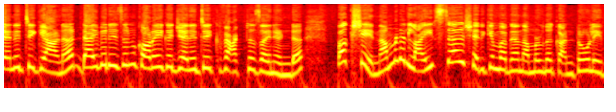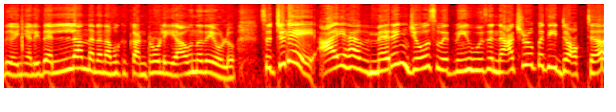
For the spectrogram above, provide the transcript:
ജനറ്റിക് ആണ്. ഡയബറ്റീസും കുറേയൊക്കെ ജനറ്റിക് ഫാക്ടേഴ്സ് അതിനുണ്ട് പക്ഷേ നമ്മുടെ ലൈഫ് സ്റ്റൈൽ ശരിക്കും പറഞ്ഞാൽ നമ്മളൊന്ന് കൺട്രോൾ ചെയ്ത് കഴിഞ്ഞാൽ ഇതെല്ലാം തന്നെ നമുക്ക് കൺട്രോൾ ചെയ്യാവുന്നതേ ഉള്ളൂ. So today I have Merin Jose with me who's a naturopathy doctor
